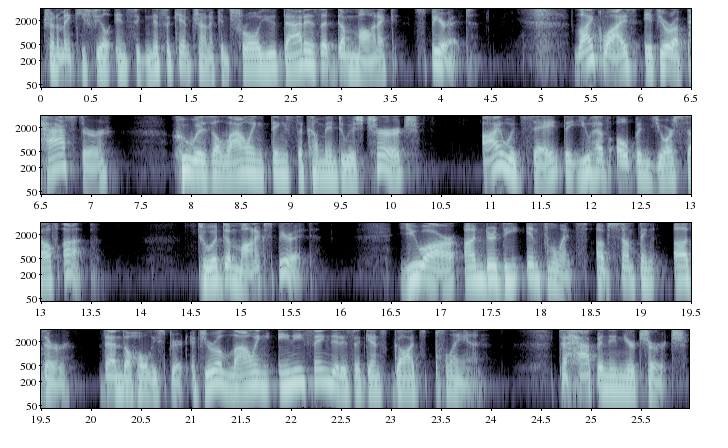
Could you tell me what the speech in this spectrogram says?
trying to make you feel insignificant trying to control you that is a demonic spirit likewise if you're a pastor who is allowing things to come into his church i would say that you have opened yourself up to a demonic spirit. You are under the influence of something other than the Holy Spirit. If you're allowing anything that is against God's plan to happen in your church,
